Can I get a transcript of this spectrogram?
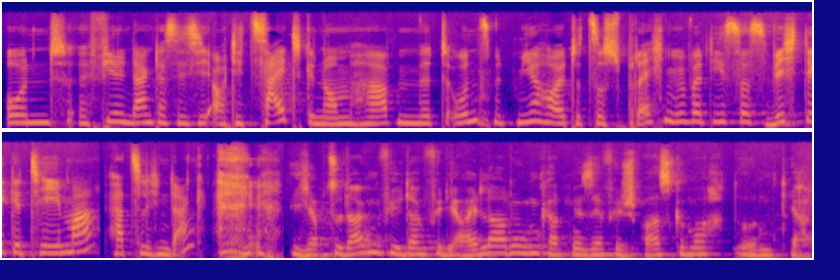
Und äh, vielen Dank, dass Sie sich auch die Zeit genommen haben, mit uns, mit mir heute zu sprechen über dieses wichtige Thema. Herzlichen Dank. Ich habe zu danken. Vielen Dank für die Einladung. Hat mir sehr viel Spaß gemacht. Und ja,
